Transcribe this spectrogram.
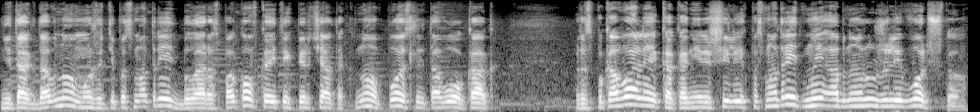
не так давно, можете посмотреть. Была распаковка этих перчаток. Но после того, как распаковали, как они решили их посмотреть, мы обнаружили вот что.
